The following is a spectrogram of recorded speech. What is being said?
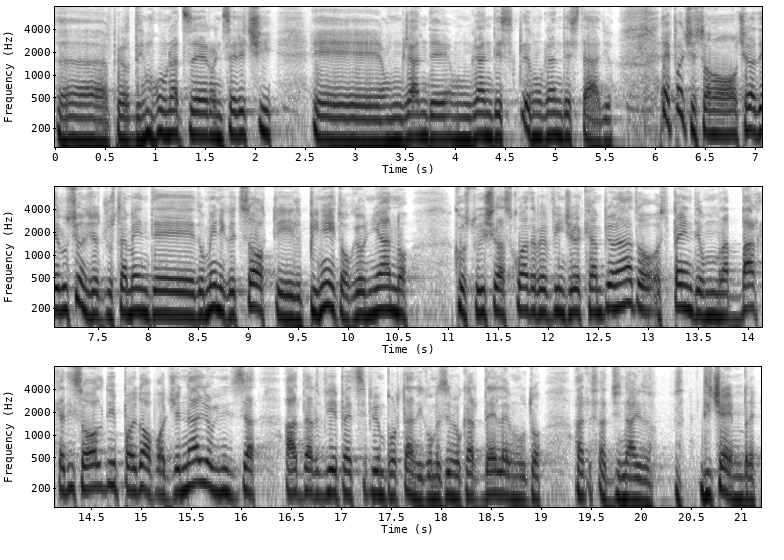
Uh, perdemmo 1-0 in Serie C, eh, un, grande, un, grande, un, grande, stadio. E poi c'è la delusione, dice giustamente Domenico Izzotti, il Pineto che ogni anno costruisce la squadra per vincere il campionato, spende una barca di soldi e poi dopo a gennaio inizia a dar via i pezzi più importanti, come esempio Cardella è venuto a, a gennaio, dicembre,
